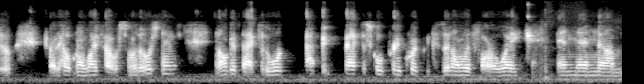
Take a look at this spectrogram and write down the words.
So try to help my wife out with some of those things, and I'll get back to the work back to school pretty quick because I don't live far away. And then um,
